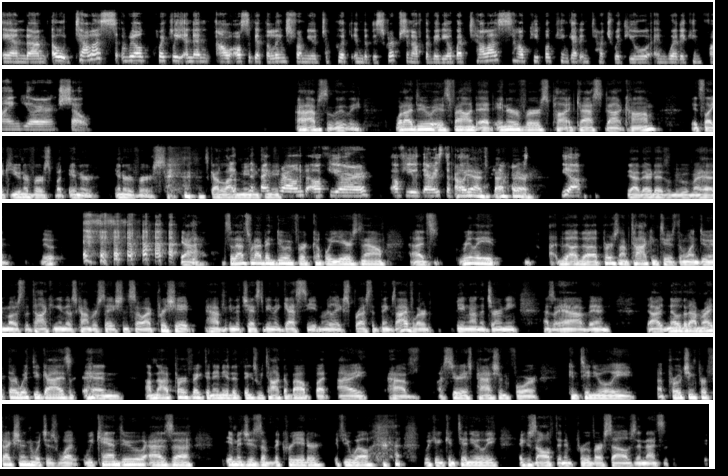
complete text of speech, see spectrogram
And um, oh, tell us real quickly, and then I'll also get the links from you to put in the description of the video. But tell us how people can get in touch with you and where they can find your show. Uh, absolutely. What I do is found at innerversepodcast.com. It's like universe, but inner, innerverse. it's got a lot like of meaning. The background of your of you, there is the. Oh yeah, it's back there. Yeah. Yeah, there it is. Let me move my head. yeah. So that's what I've been doing for a couple years now. Uh, it's really the the person I'm talking to is the one doing most of the talking in those conversations. So I appreciate having the chance to be in the guest seat and really express the things I've learned being on the journey as I have, and I know that I'm right there with you guys. And I'm not perfect in any of the things we talk about, but I have a serious passion for continually approaching perfection, which is what we can do as uh, images of the creator if you will we can continually exalt and improve ourselves. And that's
